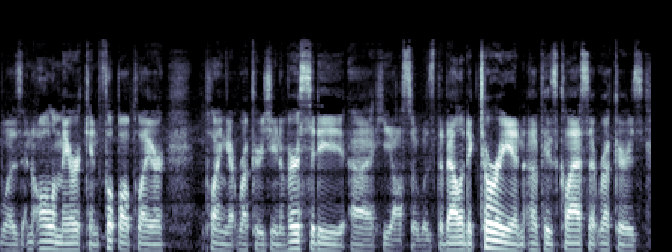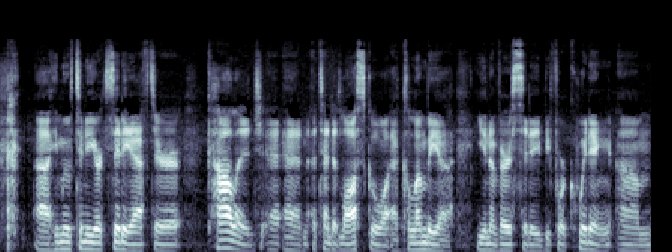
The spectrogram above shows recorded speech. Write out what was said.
was an All American football player playing at Rutgers University. Uh, he also was the valedictorian of his class at Rutgers. Uh, he moved to New York City after college and attended law school at Columbia University before quitting um,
